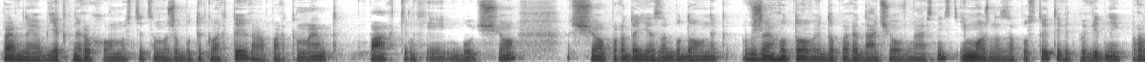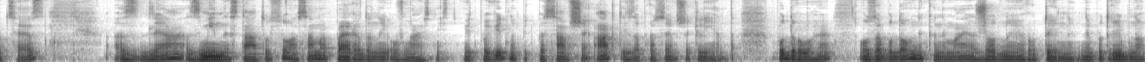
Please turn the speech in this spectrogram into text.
певний об'єкт нерухомості, це може бути квартира, апартамент, паркінг і будь-що, що продає забудовник, вже готовий до передачі у власність і можна запустити відповідний процес для зміни статусу, а саме переданий у власність, відповідно підписавши акт і запросивши клієнта. По-друге, у забудовника немає жодної рутини. Не потрібно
